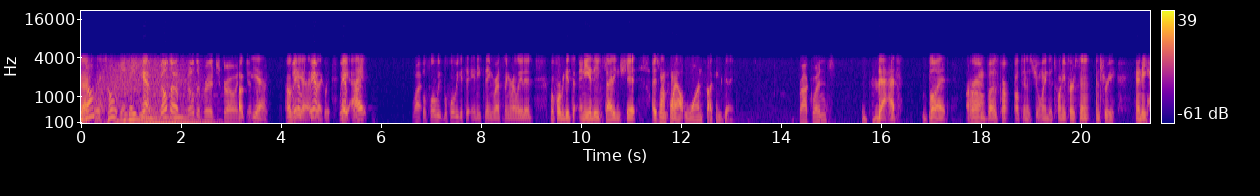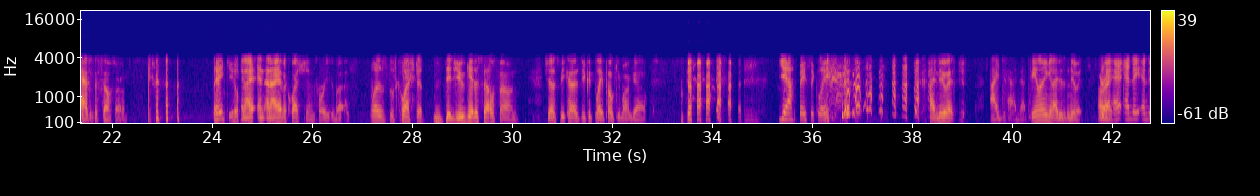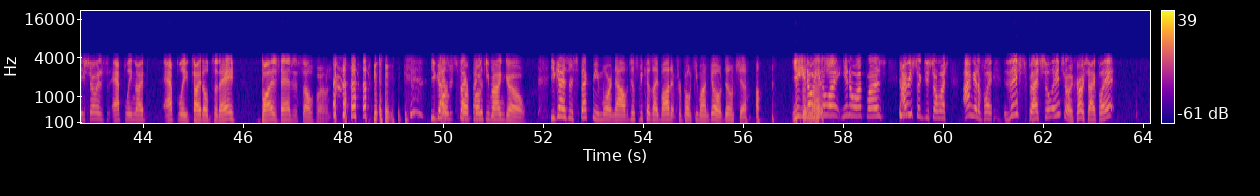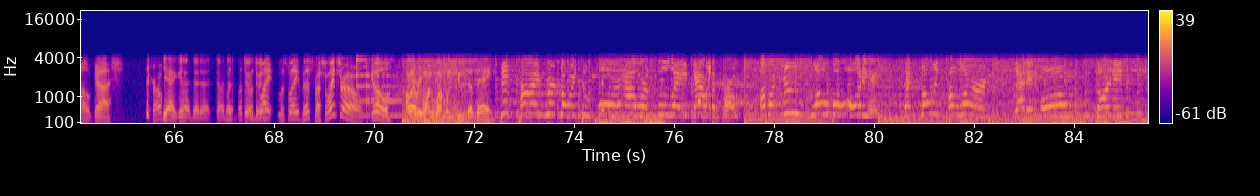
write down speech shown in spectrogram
Exactly. Blog Talk Radio. Yeah, build a build a bridge, grow. And Okay, get yeah. over- Okay, have- yeah, we have- exactly. we hey, have I What? before we before we get to anything wrestling related, before we get to any of the exciting shit, I just want to point out one fucking thing. Brock wins. That, but our own Buzz Carlton has joined the 21st century, and he has a cell phone. Thank you. And I and, and I have a question for you, Buzz. What is this question? Did you get a cell phone just because you could play Pokemon Go? Yeah, basically. I knew it. I just had that feeling, and I just knew it. All right. A- And they and they show is aptly not aptly titled today. Buzz has a cell phone you guys for, respect for my decision. Pokemon Go. You guys respect me more now just because I bought it for Pokemon Go, don't you? Oh. You, you Pretty know you know what you know what Buzz. I respect you so much. I'm gonna play this special intro. Crow, should I play it? Oh gosh. Crow. Yeah, good. Do it. Do it. Do it. Do Let, it. let, Do it. let's Do play. it. Let's play this special intro. Go. Hello, everyone. Welcome to the Bay. This time we're going to pour our Kool-Aid down the throat of a new global audience that's going to learn that it all started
